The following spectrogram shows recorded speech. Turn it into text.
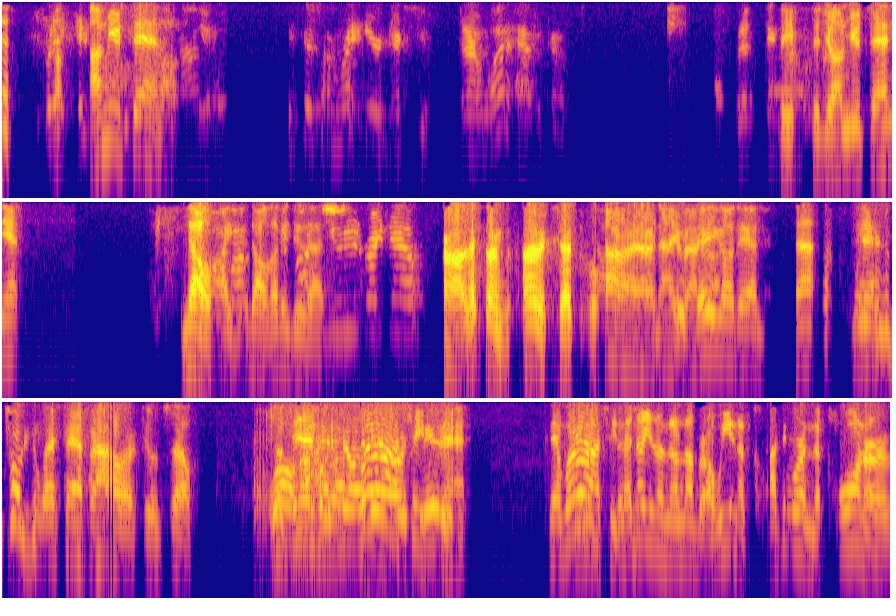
But it, it's I'm mute Dan. because I'm right here next to you, and I want to have a conversation. But at the same Did, did you unmute Dan yet? No, I'm I, up- no. Let me do that. muted right now. Ah, that's un- unacceptable. All right, all right, now you're back. There you on. go, Dan. Uh, Dan was talking the last half hour to himself. Well, so Dan, I had no where idea I are our seats. Dan? Dan, where are our seats? I know you don't know the number. Are we in the? I think we're in the corner.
